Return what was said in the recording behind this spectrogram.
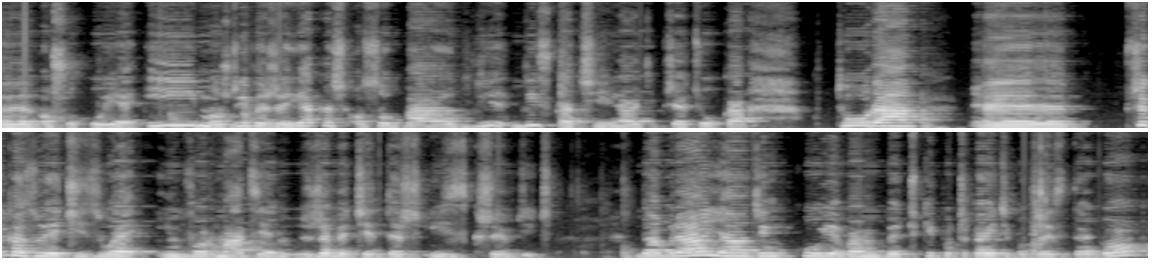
e, oszukuje i możliwe, że jakaś osoba bli- bliska ci, nawet i przyjaciółka, która e, przekazuje ci złe informacje, żeby cię też i skrzywdzić. Dobra, ja dziękuję Wam byczki. Poczekajcie, bo to jest tego.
